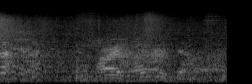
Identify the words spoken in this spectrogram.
All right, let's get down.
